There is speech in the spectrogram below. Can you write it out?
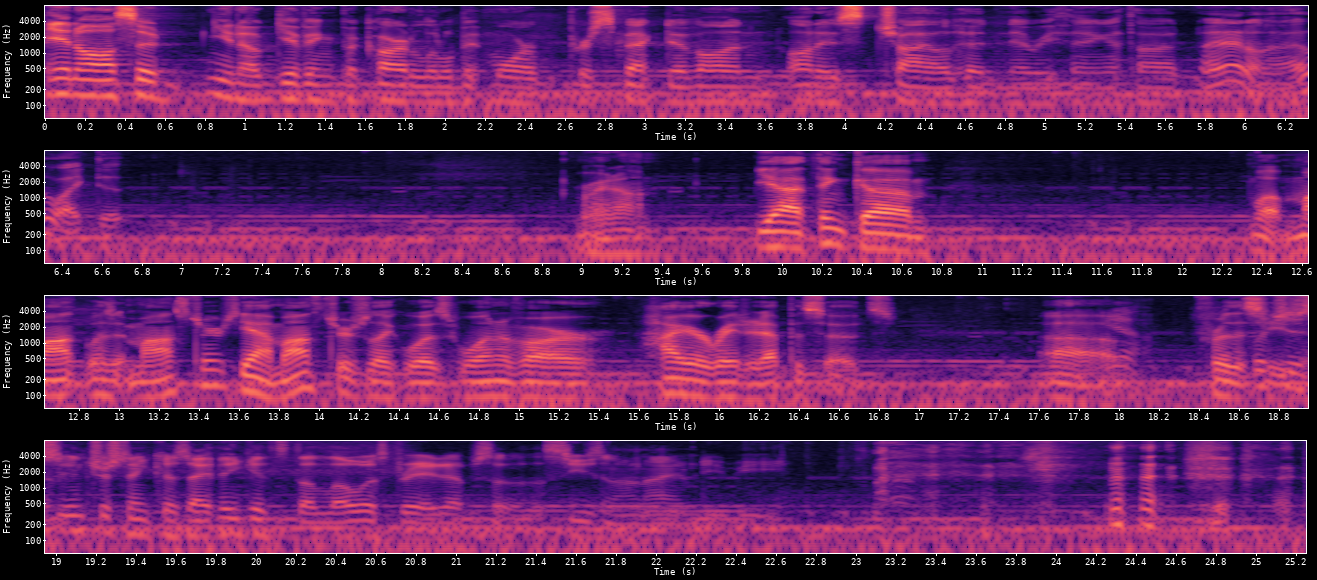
and also you know giving Picard a little bit more perspective on on his childhood and everything. I thought I don't know I liked it. Right on. Yeah, I think. Um, what mon- was it? Monsters? Yeah, Monsters like was one of our higher rated episodes. Uh, Yeah. For the season. Which is interesting because I think it's the lowest rated episode of the season on IMDb.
